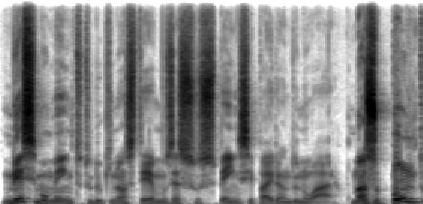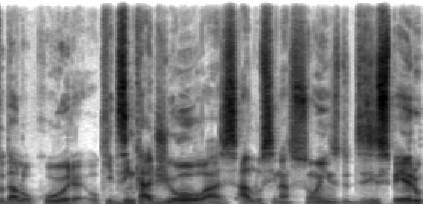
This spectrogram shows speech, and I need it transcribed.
nesse momento, tudo que nós temos é suspense pairando no ar. Mas o ponto da loucura, o que desencadeou as alucinações do desespero,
